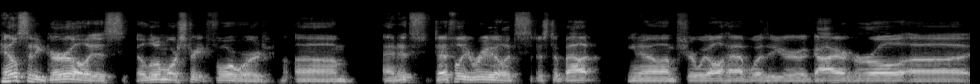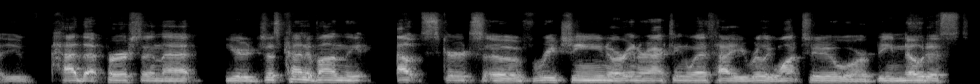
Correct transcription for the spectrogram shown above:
Pale City Girl is a little more straightforward. Um, and it's definitely real. It's just about, you know, I'm sure we all have, whether you're a guy or girl, uh, you've had that person that you're just kind of on the outskirts of reaching or interacting with how you really want to or being noticed.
